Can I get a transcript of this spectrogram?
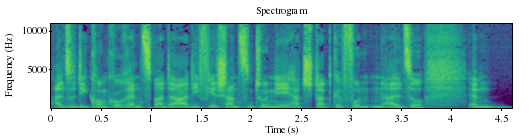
Also die Konkurrenz war da, die Vier-Schanzentournee hat stattgefunden. Also ähm,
